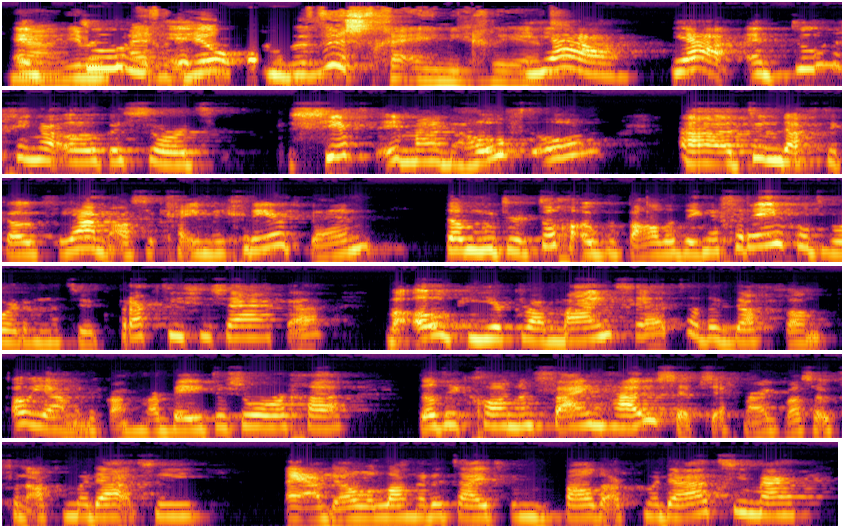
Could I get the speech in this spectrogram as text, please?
Ja, En je toen- bent eigenlijk heel onbewust geëmigreerd. Ja, ja, en toen ging er ook een soort shift in mijn hoofd om. Eh, toen dacht ik ook van ja, maar als ik geëmigreerd ben, dan moeten er toch ook bepaalde dingen geregeld worden natuurlijk. Praktische zaken, maar ook hier qua mindset. Dat ik dacht van, oh ja, maar dan kan ik maar beter zorgen dat ik gewoon een fijn huis heb, zeg maar. Ik was ook van accommodatie, nou ja, wel een langere tijd van een bepaalde accommodatie. Maar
